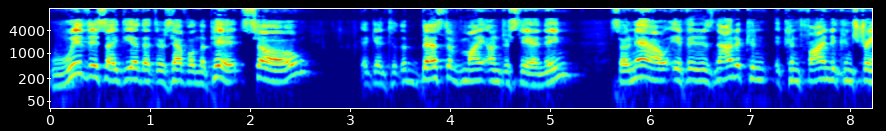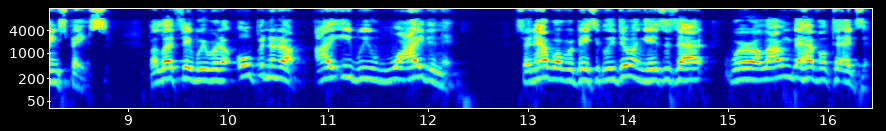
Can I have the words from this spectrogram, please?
with this idea that there's hevel in the pit, so again, to the best of my understanding, so now, if it is not a, con- a confined and constrained space, but let's say we were to open it up, i.e., we widen it. So now what we're basically doing is, is that we're allowing the hevel to exit.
